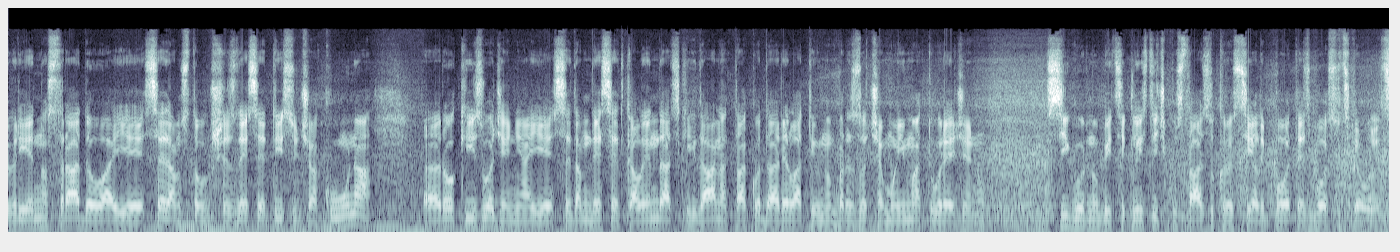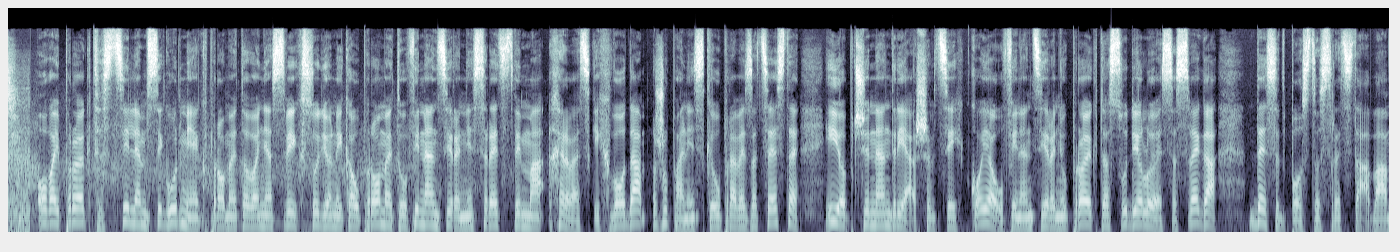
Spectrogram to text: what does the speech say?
Vrijednost radova je 760 tisuća kuna. Rok izvođenja je 70 kalendarskih dana, tako da relativno brzo ćemo imati uređenu sigurnu biciklističku stazu kroz cijeli potez Bosudske ulice. Ovaj projekt s ciljem sigurnijeg prometovanja svih sudionika u prometu financiran je sredstvima Hrvatskih voda, Županijske uprave za ceste i općine Andrijaševci, koja u financiranju projekta sudjeluje sa svega 10% sredstava.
